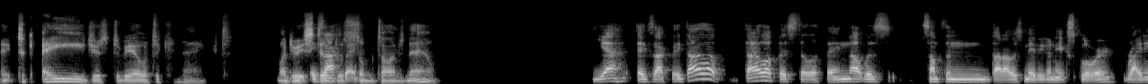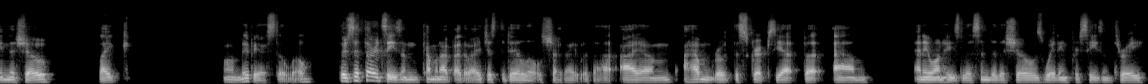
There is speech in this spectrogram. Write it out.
It took ages to be able to connect. Mind you, it still Exactly. does sometimes now. Yeah, exactly. Dial up dial up is still a thing. That was something that I was maybe going to explore writing the show. Like well, maybe I still will. There's a third season coming out, by the way, just to do a little shout out with that. I um I haven't wrote the scripts yet, but um anyone who's listened to the show is waiting for season three.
